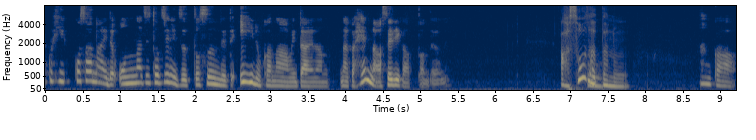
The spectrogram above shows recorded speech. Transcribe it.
く引っ越さないで同じ土地にずっと住んでていいのかなみたいな、なんか変な焦りがあったんだよね。あ、そうだったの、うん、なんか、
